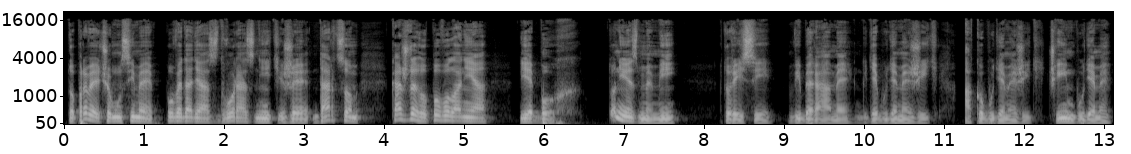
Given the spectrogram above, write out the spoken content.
to prvé, čo musíme povedať a zdôrazniť, že darcom každého povolania je Boh. To nie sme my, ktorí si vyberáme, kde budeme žiť, ako budeme žiť, čím budeme.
